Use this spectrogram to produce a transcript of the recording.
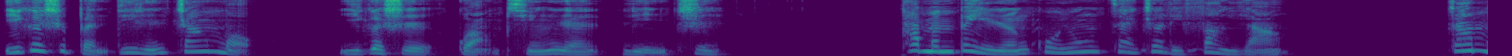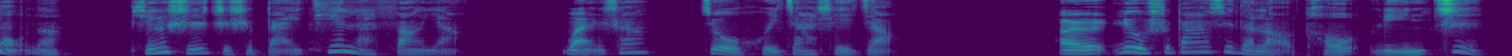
一个是本地人张某，一个是广平人林志。他们被人雇佣在这里放羊。张某呢，平时只是白天来放羊，晚上就回家睡觉；而六十八岁的老头林志，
